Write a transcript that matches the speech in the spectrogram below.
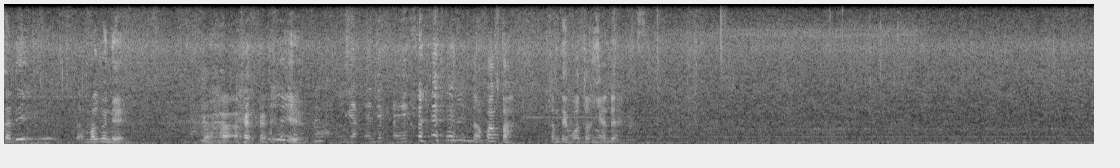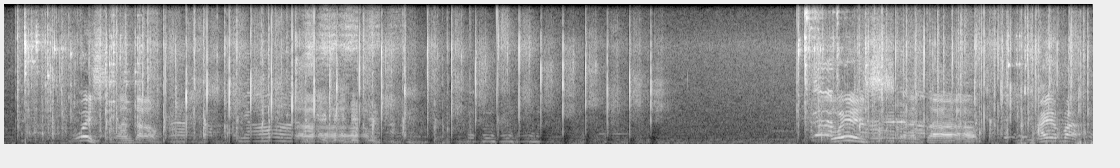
tadi tak bangun. Iya. Lihat aja saya. Tak apa-apa. Kan teh botolnya ada. Mantap. Mantap. Wih, mantap. Ayo Pak.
